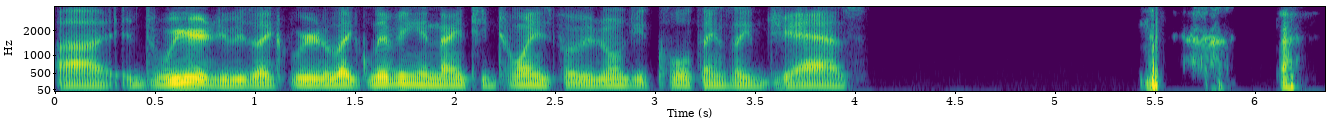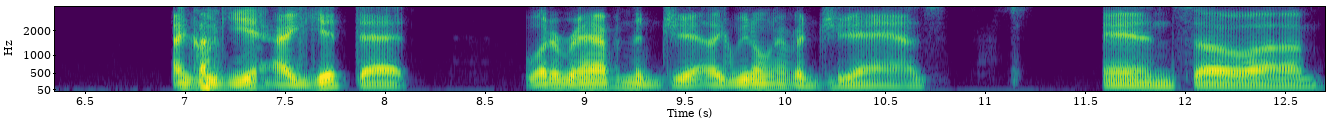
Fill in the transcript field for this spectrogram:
uh, it's weird. He was like, we're like living in 1920s, but we don't get cool things like jazz. I go, yeah, I get that. Whatever happened to jazz? Like, we don't have a jazz. And so um,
